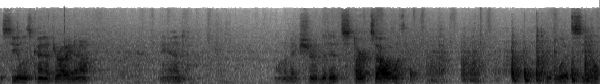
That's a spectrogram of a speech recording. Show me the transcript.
the seal is kind of dry now and I want to make sure that it starts out with a good wet seal.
